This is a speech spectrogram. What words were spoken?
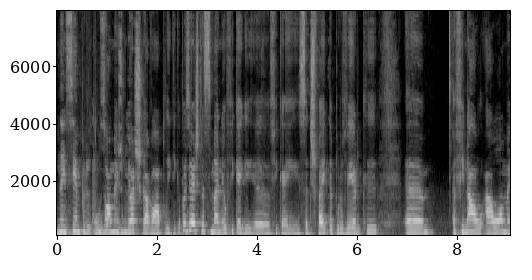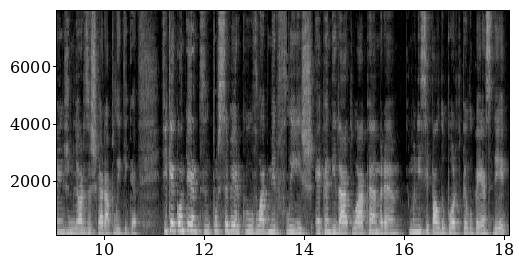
nem sempre os homens melhores chegavam à política. Pois esta semana eu fiquei, uh, fiquei satisfeita por ver que uh, afinal há homens melhores a chegar à política. Fiquei contente por saber que o Vladimir Feliz é candidato à Câmara Municipal do Porto pelo PSD.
